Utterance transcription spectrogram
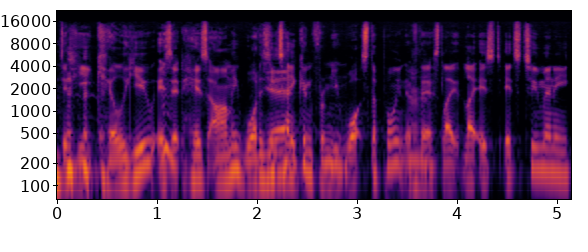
did he kill you? Is it his army? What has he Yeah. taken from you? What's the point of this? Like, like it's it's too many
